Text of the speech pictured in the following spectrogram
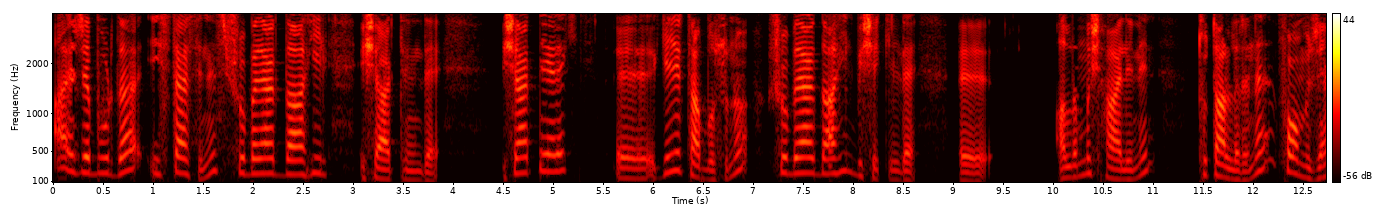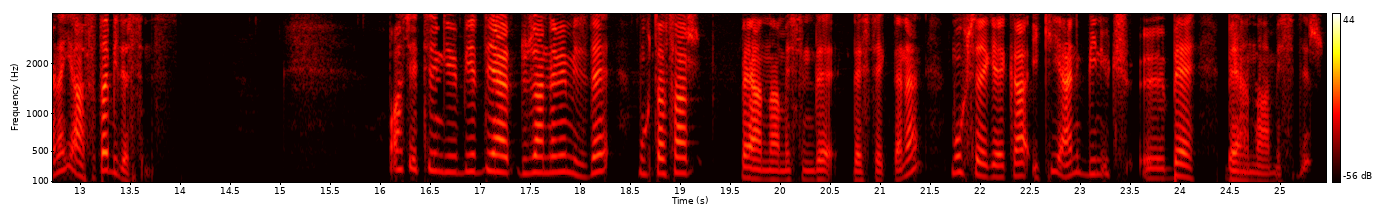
Ayrıca burada isterseniz şubeler dahil işaretini de işaretleyerek e, gelir tablosunu şubeler dahil bir şekilde e, alınmış halinin tutarlarını form üzerine yansıtabilirsiniz. Bahsettiğim gibi bir diğer düzenlememiz de muhtasar beyannamesinde desteklenen MuhSGK 2 yani 1003B beyannamesidir.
